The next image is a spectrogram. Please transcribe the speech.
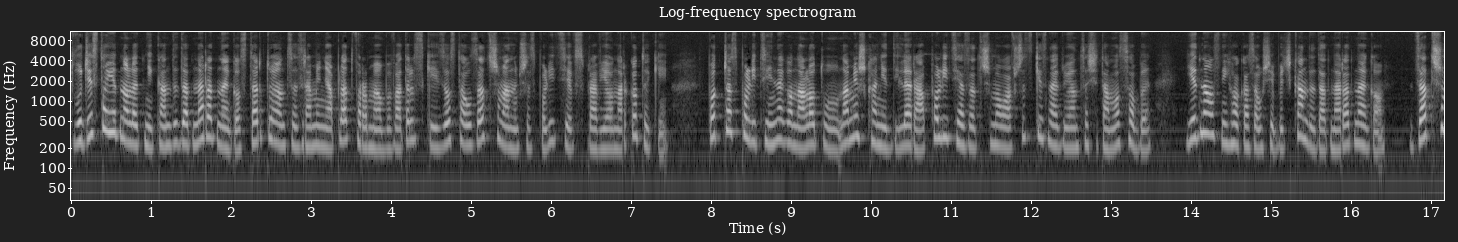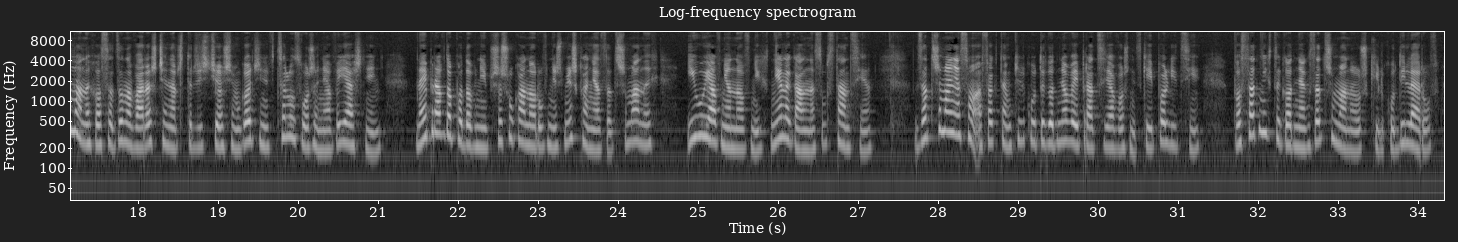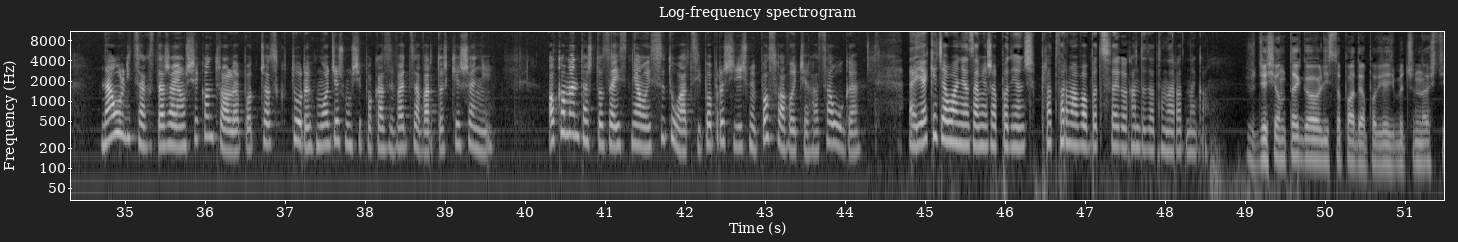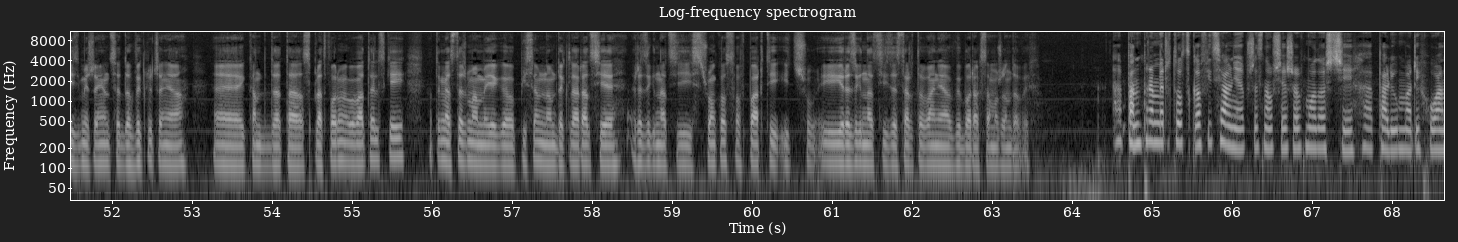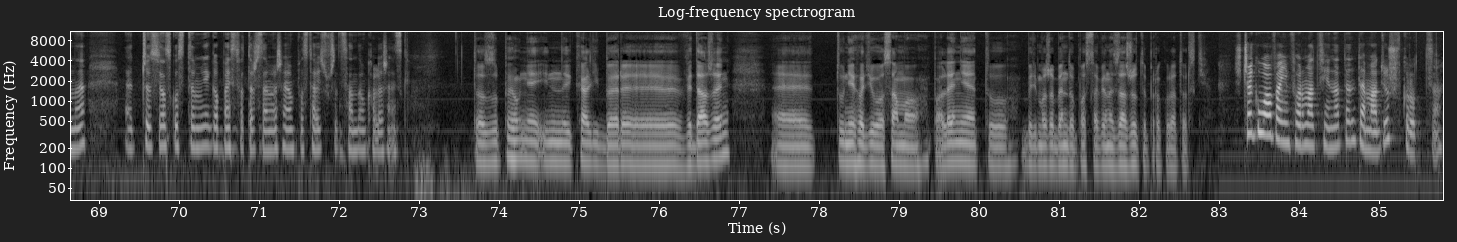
21-letni kandydat na radnego startujący z ramienia Platformy Obywatelskiej został zatrzymany przez policję w sprawie o narkotyki. Podczas policyjnego nalotu na mieszkanie dealera policja zatrzymała wszystkie znajdujące się tam osoby. Jedną z nich okazał się być kandydat na radnego. Zatrzymanych osadzono w areszcie na 48 godzin w celu złożenia wyjaśnień. Najprawdopodobniej przeszukano również mieszkania zatrzymanych i ujawniono w nich nielegalne substancje. Zatrzymania są efektem kilkutygodniowej pracy jaworznickiej policji. W ostatnich tygodniach zatrzymano już kilku dealerów. Na ulicach zdarzają się kontrole, podczas których młodzież musi pokazywać zawartość kieszeni. O komentarz do zaistniałej sytuacji poprosiliśmy posła Wojciecha Saługę. E, Jakie działania zamierza podjąć Platforma wobec swojego kandydata na radnego? Już 10 listopada podjęliśmy czynności zmierzające do wykluczenia e, kandydata z Platformy Obywatelskiej, natomiast też mamy jego pisemną deklarację rezygnacji z członkostwa w partii i, i rezygnacji ze startowania w wyborach samorządowych. A Pan premier Tusk oficjalnie przyznał się, że w młodości e, palił marihuanę. Czy w związku z tym jego państwo też zamierzają postawić przed sądem koleżeńskim? To zupełnie inny kaliber e, wydarzeń. E, Tu nie chodziło o samo palenie, tu być może będą postawione zarzuty prokuratorskie. Szczegółowe informacje na ten temat już wkrótce.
